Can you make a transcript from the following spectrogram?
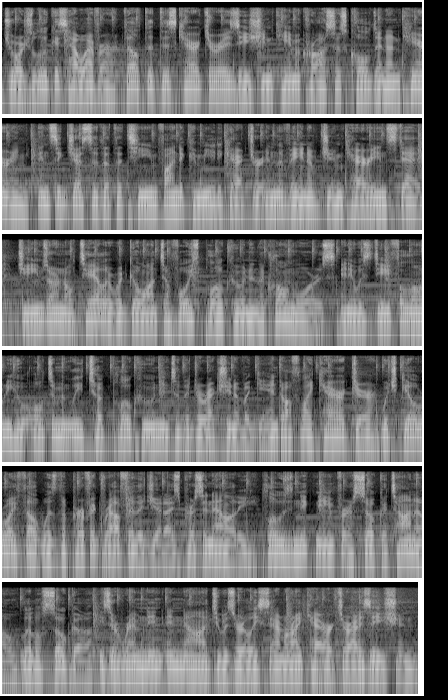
George Lucas, however, felt that this characterization came across as cold and uncaring and suggested that the team find a comedic actor in the vein of Jim Carrey instead. James Arnold Taylor would go on to voice Plo Koon in the Clone Wars, and it was Dave Filoni who ultimately took Plo Koon into the direction of a Gandalf-like character, which Gilroy felt was the perfect route for the Jedi's personality. Plo's nickname for Ahsoka Tano, Little Soka, is a remnant and nod to his early samurai characterization.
